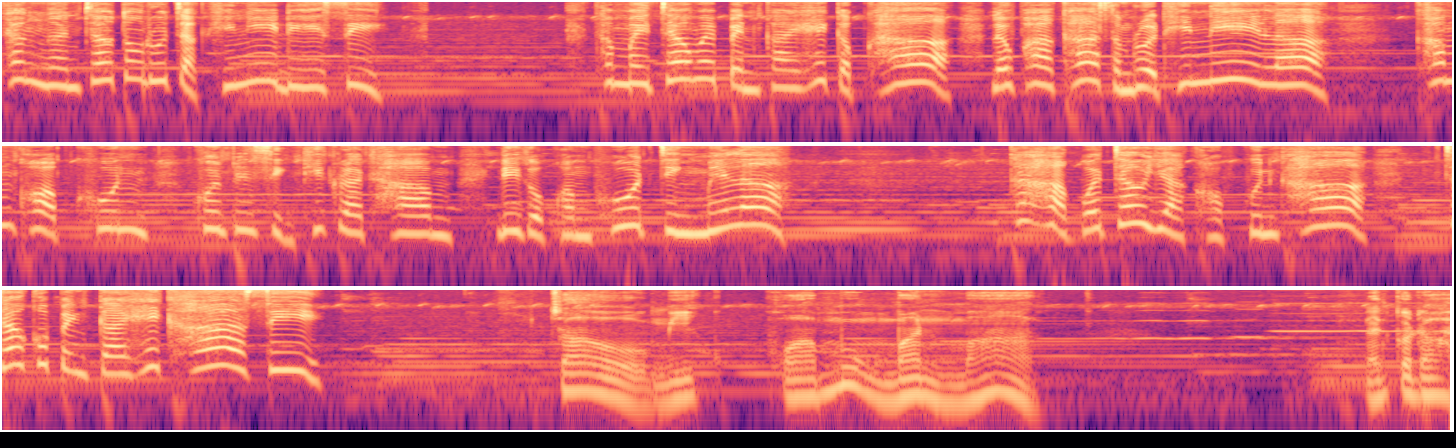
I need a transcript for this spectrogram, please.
ถ้างั้นเจ้าต้องรู้จักที่นี่ดีสิทำไมเจ้าไม่เป็นไกด์ให้กับข้าแล้วพาข้าสำรวจที่นี่ล่ะ คำขอบคุณควรเป็นสิ่งที่กระทำดีกว่าความพูดจริงไหมล่ะ ถ้าหากว่าเจ้าอยากขอบคุณข้า เจ้าก็เป็นไกด์ให้ข้าสิ เจ้ามีคความมุ่งมั่นมากงั้นก็ได้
